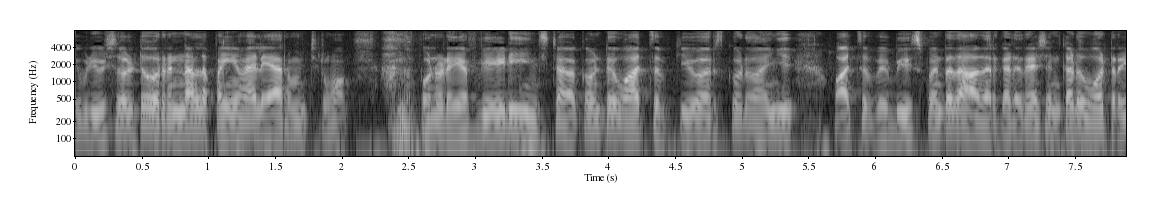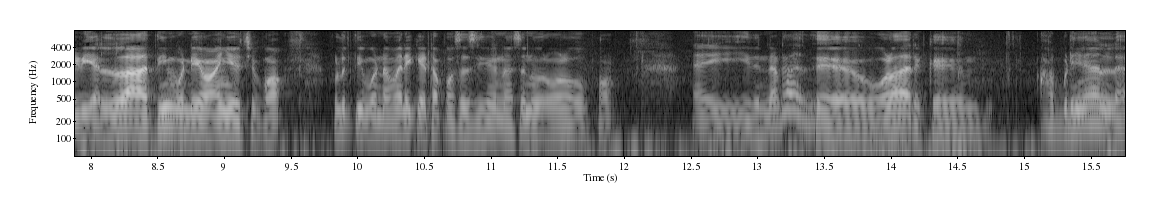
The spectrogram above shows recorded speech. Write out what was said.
இப்படி சொல்லிட்டு ஒரு ரெண்டு நாளில் பையன் வேலையை ஆரம்பிச்சிருவான். அந்த பொண்ணோட எஃப்ஐடி Insta account WhatsApp QRs code வாங்கி வாட்ஸ்அப் வெப் யூஸ் பண்ணுறது Aadhaar card ration card voter ID எல்லாத்தையும் பண்ணி வாங்கி வச்சுப்பான். புளுத்தி பண்ண மாதிரி கேட்டால் பொசசிவ்னஸ்னு ஒரு ஓலை வைப்பான். இது என்னடா இது? ஓலா இருக்குது அப்படிலாம் இல்லை.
